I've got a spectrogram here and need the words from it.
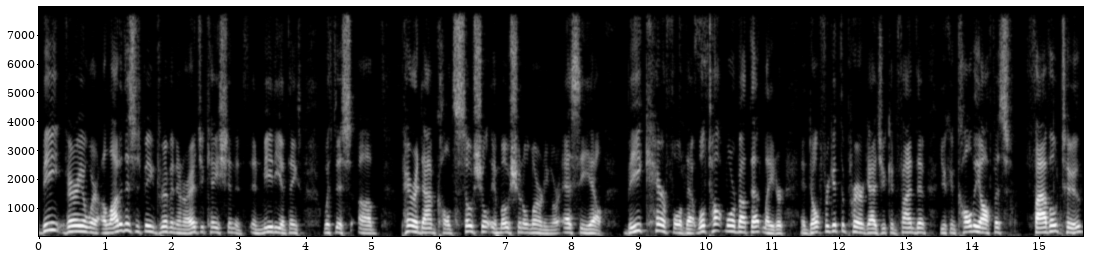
Be very aware. A lot of this is being driven in our education and, and media and things with this um, paradigm called social emotional learning or SEL. Be careful of that. We'll talk more about that later. And don't forget the prayer guides. You can find them. You can call the office 502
